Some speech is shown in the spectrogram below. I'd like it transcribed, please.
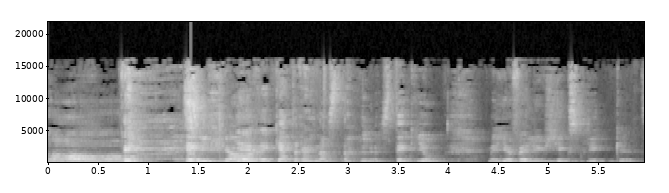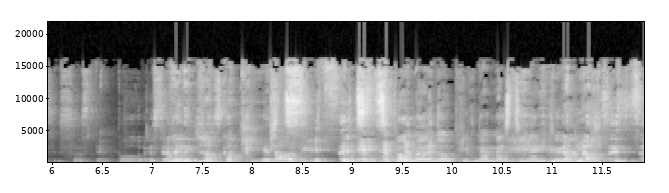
Oh! Il avait 4 ans dans ce temps-là. C'était cute, mais il a fallu que j'y explique que ça, c'était pas. C'était pas des choses qu'on criait dans la rue. tu dis pas moi non plus que maman c'est une alcoolique. Non, c'est ça.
